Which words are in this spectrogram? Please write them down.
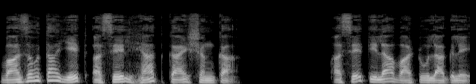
वाजवता येत असेल ह्यात काय शंका? असे तिला वाटू लागले.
